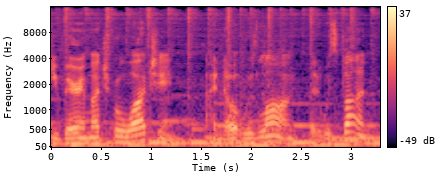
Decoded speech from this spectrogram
Thank you very much for watching. I know it was long, but it was fun.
